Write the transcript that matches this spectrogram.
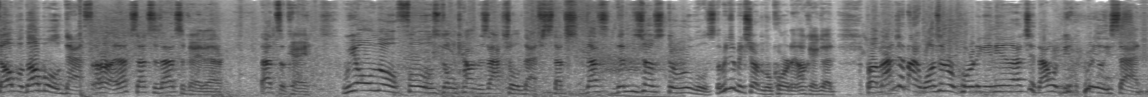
double double death. All right, that's that's that's okay there. That's okay. We all know fools don't count as actual deaths. That's that's them just the rules. Let me just make sure I'm recording. Okay, good. But imagine I wasn't recording any of that shit. That would be really sad.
